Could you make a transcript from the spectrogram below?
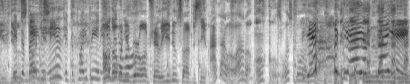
you do if the start baby to see. is, if the playpen is Although in the when you room, grow up, Shirley, you do start to see. I got a lot of uncles. What's going Yeah, on? here? yeah, I'm saying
